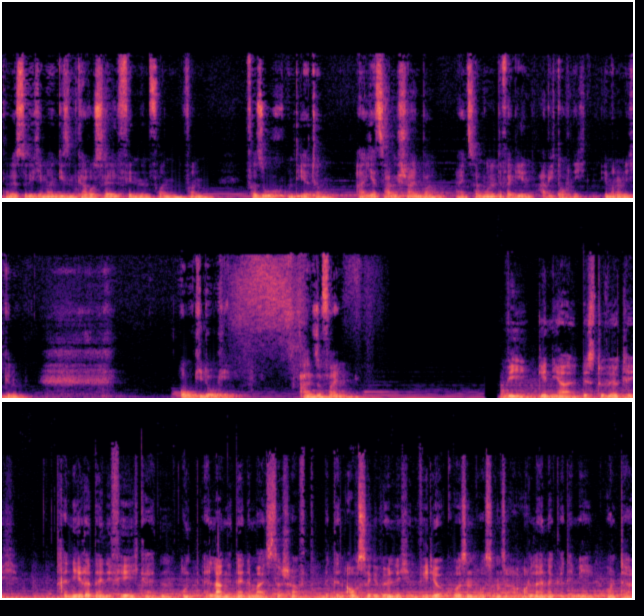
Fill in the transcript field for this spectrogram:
Da wirst du dich immer in diesem Karussell finden von, von Versuch und Irrtum. Ah, jetzt habe ich scheinbar, ein, zwei Monate vergehen, habe ich doch nicht, immer noch nicht genug. Okidoki. Also fein. Wie genial bist du wirklich? Trainiere deine Fähigkeiten und erlange deine Meisterschaft mit den außergewöhnlichen Videokursen aus unserer Online-Akademie unter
